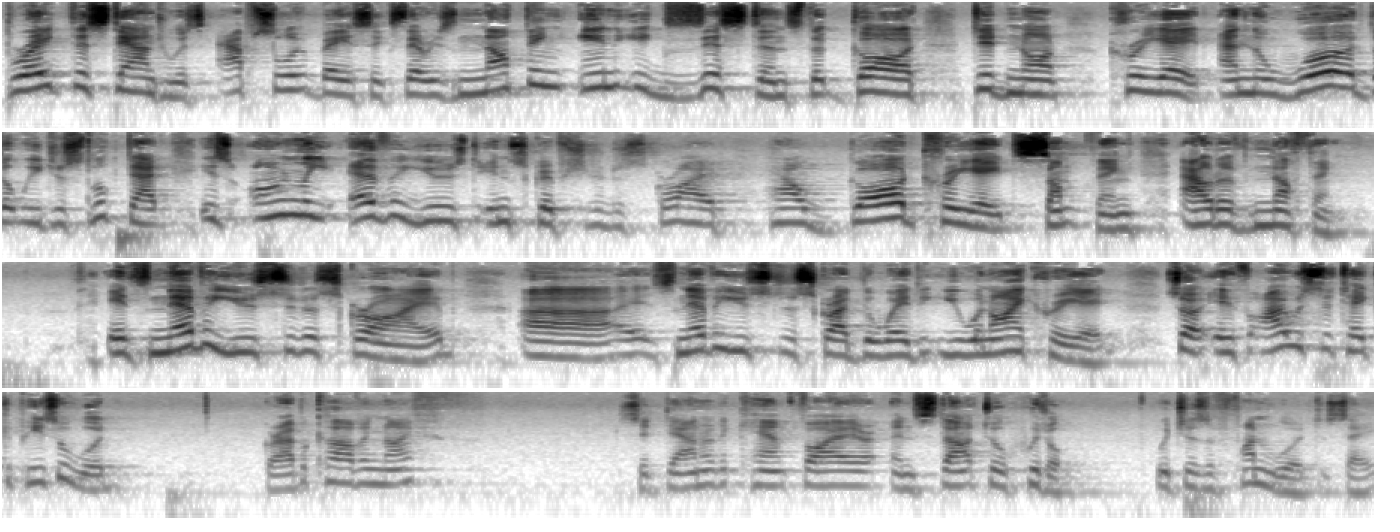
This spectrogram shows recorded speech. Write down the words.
break this down to its absolute basics, there is nothing in existence that God did not create. And the word that we just looked at is only ever used in Scripture to describe how God creates something out of nothing. It's never used to describe. Uh, it's never used to describe the way that you and I create. So, if I was to take a piece of wood, grab a carving knife, sit down at a campfire, and start to whittle, which is a fun word to say,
